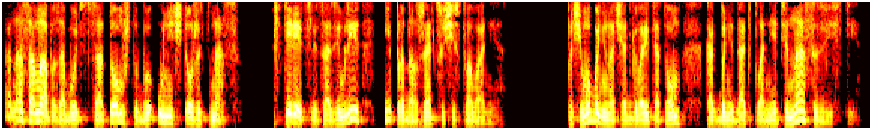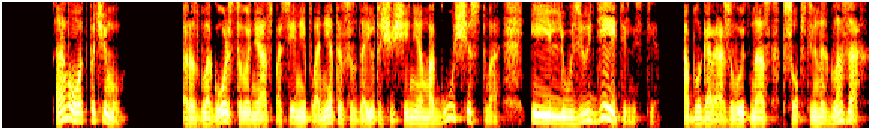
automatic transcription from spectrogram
она сама позаботится о том, чтобы уничтожить нас, стереть с лица Земли и продолжать существование. Почему бы не начать говорить о том, как бы не дать планете нас извести? А вот почему. Разглагольствования о спасении планеты создают ощущение могущества и иллюзию деятельности, облагораживают нас в собственных глазах.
